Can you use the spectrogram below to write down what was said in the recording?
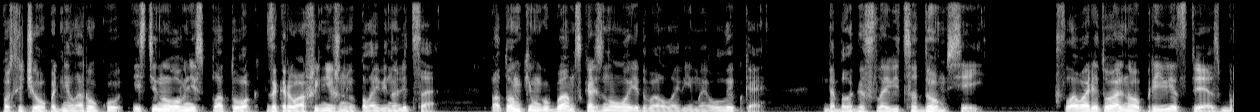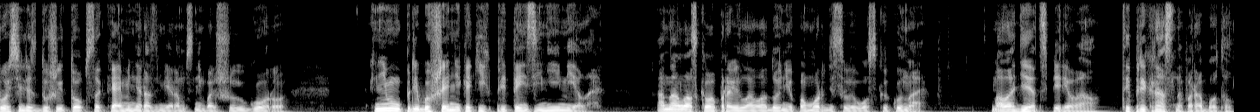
после чего подняла руку и стянула вниз платок, закрывавший нижнюю половину лица. Потом к губам скользнула едва уловимая улыбка. Да благословится дом сей. Слова ритуального приветствия сбросили с души Топса камень размером с небольшую гору. К нему прибывшая никаких претензий не имела. Она ласково провела ладонью по морде своего скакуна. «Молодец, Перевал, ты прекрасно поработал».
